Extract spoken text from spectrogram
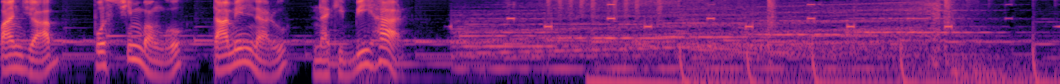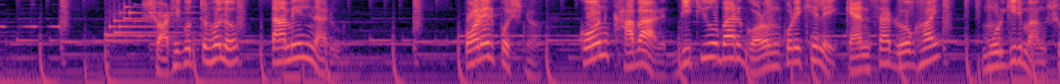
পাঞ্জাব, পশ্চিমবঙ্গ, তামিলনাড়ু নাকি বিহার? সঠিক উত্তর হল তামিলনাড়ু। পরের প্রশ্ন, কোন খাবার দ্বিতীয়বার গরম করে খেলে ক্যান্সার রোগ হয়? মুরগির মাংস,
